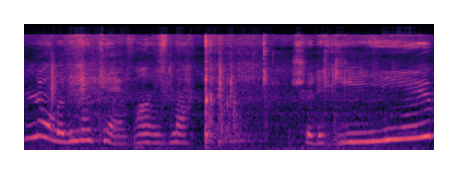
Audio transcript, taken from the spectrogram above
Ne olabilir ki fazla? Şöyle giyeyim.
